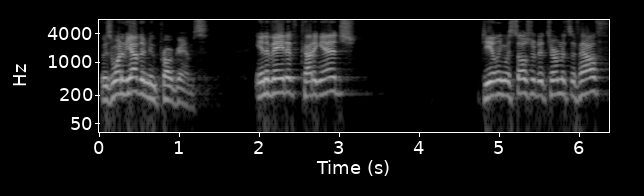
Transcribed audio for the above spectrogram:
it was one of the other new programs. Innovative, cutting edge, dealing with social determinants of health.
